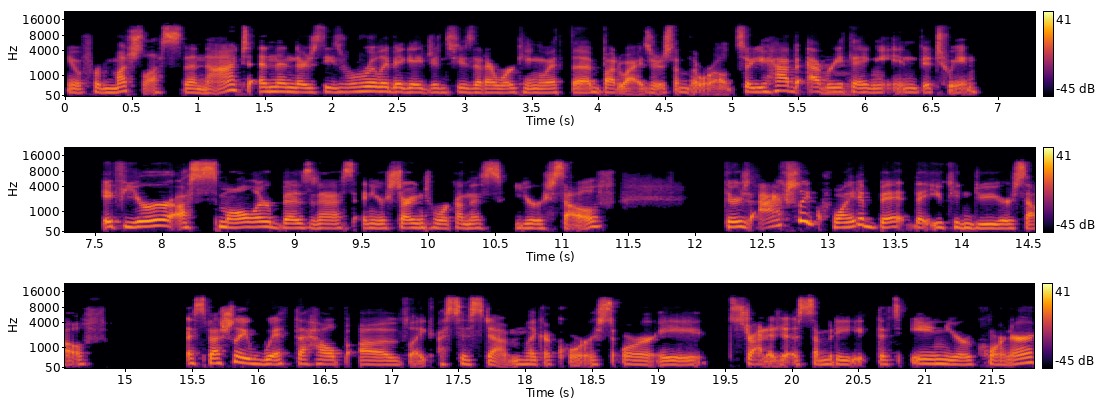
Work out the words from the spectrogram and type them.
you know, for much less than that. And then there's these really big agencies that are working with the Budweisers of the world. So you have hmm. everything in between if you're a smaller business and you're starting to work on this yourself, there's actually quite a bit that you can do yourself, especially with the help of like a system, like a course or a strategist, somebody that's in your corner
